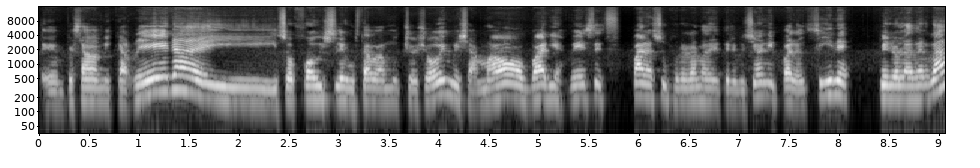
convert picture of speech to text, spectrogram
empezaba mi carrera y Sofovich le gustaba mucho yo y me llamó varias veces para su programa de televisión y para el cine pero la verdad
